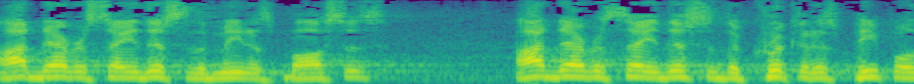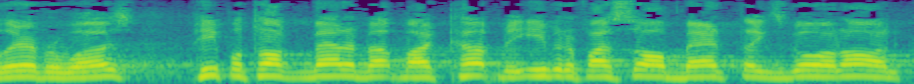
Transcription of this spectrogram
I'd never say this is the meanest bosses. I'd never say this is the crookedest people there ever was. People talk bad about my company. Even if I saw bad things going on,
